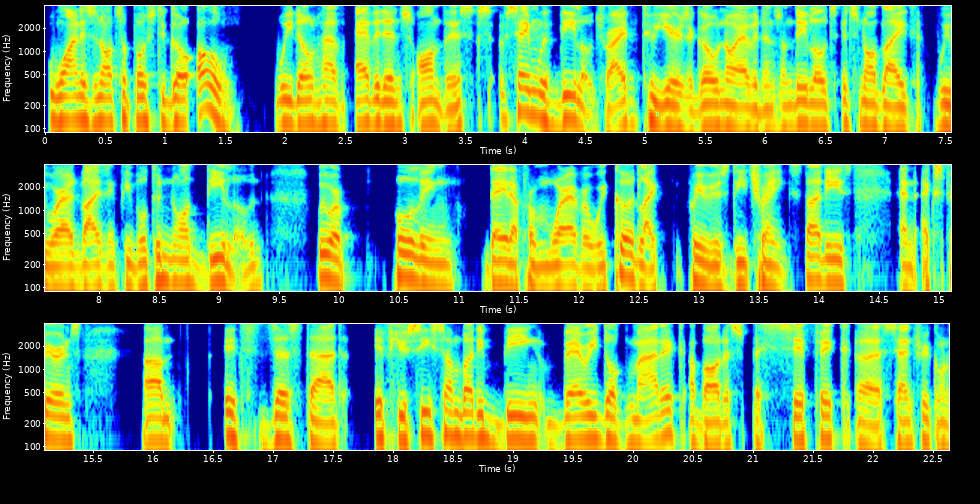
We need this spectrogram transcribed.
one is not supposed to go. Oh, we don't have evidence on this. same with deloads, right? Two years ago, no evidence on deloads. It's not like we were advising people to not deload. We were pulling data from wherever we could, like previous detraining studies and experience. Um, it's just that if you see somebody being very dogmatic about a specific uh, centric or,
